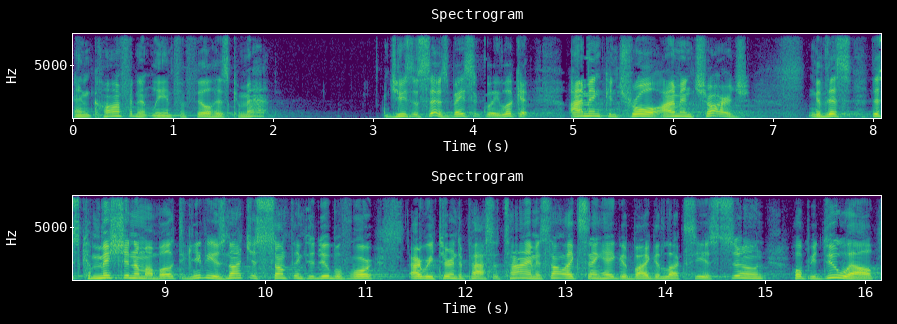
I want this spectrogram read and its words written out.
and confidently and fulfill his command. Jesus says basically, look at, I'm in control, I'm in charge. This, this commission I'm about to give you is not just something to do before I return to pass the time. It's not like saying, hey, goodbye, good luck, see you soon, hope you do well.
